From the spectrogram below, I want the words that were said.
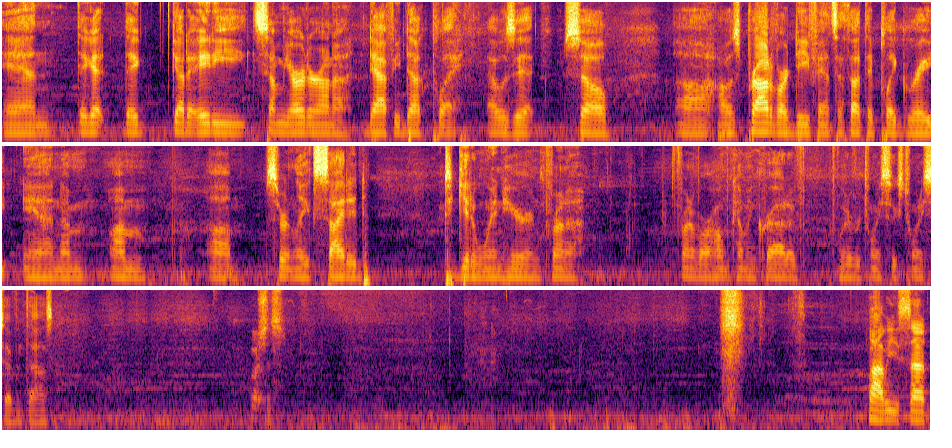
and they got they got an 80 some yarder on a Daffy Duck play. That was it. So uh, I was proud of our defense. I thought they played great, and I'm I'm um, certainly excited to get a win here in front of in front of our homecoming crowd of whatever 26 27,000. Questions? Bobby, you said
